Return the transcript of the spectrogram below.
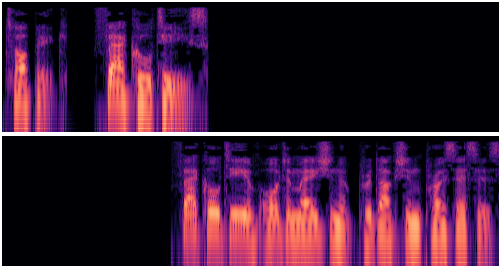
Topic: Faculties. Faculty of Automation of Production Processes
